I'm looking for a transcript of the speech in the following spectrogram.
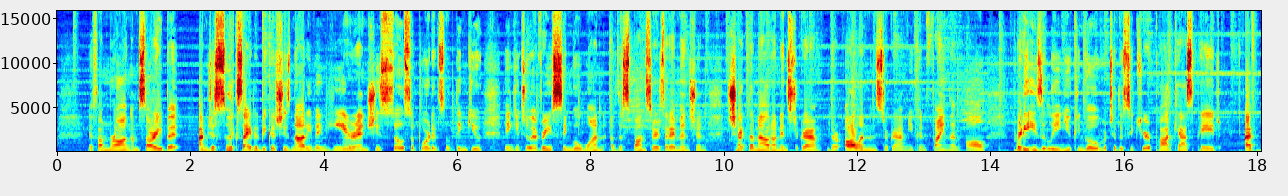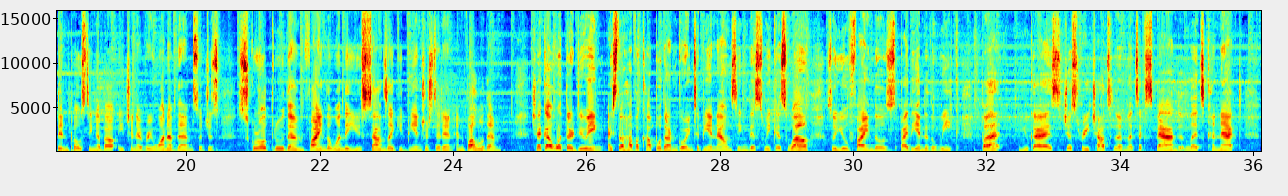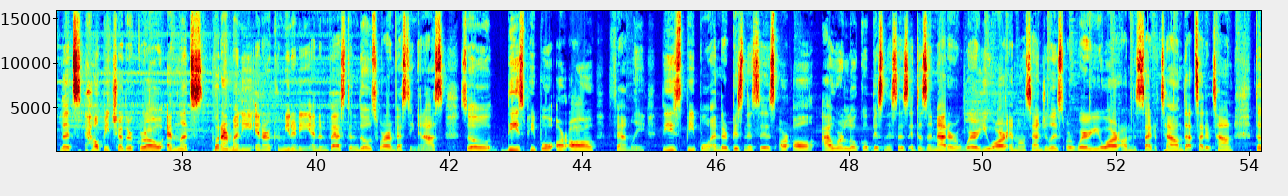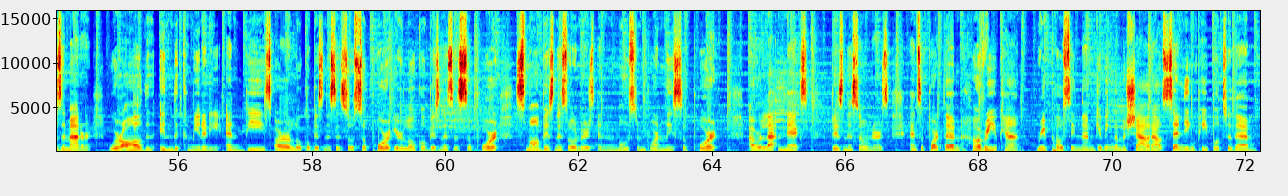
if I'm wrong, I'm sorry, but I'm just so excited because she's not even here and she's so supportive. So thank you. Thank you to every single one of the sponsors that I mentioned. Check them out on Instagram. They're all on Instagram. You can find them all pretty easily. You can go over to the Secure Podcast page. I've been posting about each and every one of them. So just scroll through them, find the one that you sounds like you'd be interested in and follow them check out what they're doing. I still have a couple that I'm going to be announcing this week as well. So you'll find those by the end of the week. But you guys just reach out to them. Let's expand. Let's connect. Let's help each other grow. And let's put our money in our community and invest in those who are investing in us. So these people are all family. These people and their businesses are all our local businesses. It doesn't matter where you are in Los Angeles or where you are on this side of town, that side of town, doesn't matter. We're all in the community and these are our local businesses. So support your local businesses, support small business owners, and most importantly, support our Latinx business owners and support them however you can. Reposting them, giving them a shout out, sending people to them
